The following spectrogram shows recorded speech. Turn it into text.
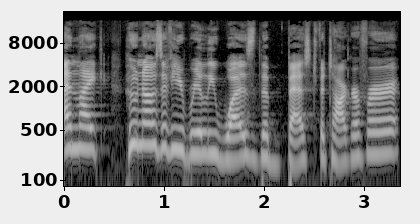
And like who knows if he really was the best photographer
